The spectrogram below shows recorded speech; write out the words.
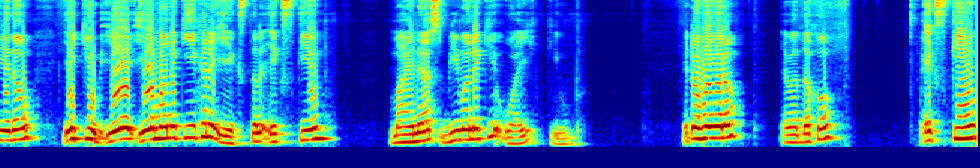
দিয়ে দাও। এ কিউব এ এ মানে কি এখানে? এক্স তাহলে এক্স কিউব মাইনাস বি মানে কি? ওয়াই কিউব এটা হয়ে গেল। এবার দেখো x cube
